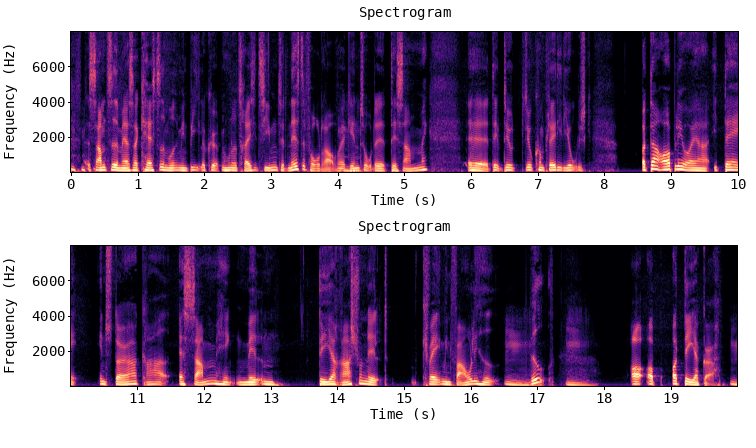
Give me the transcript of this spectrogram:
samtidig med at jeg så kastet mod min bil og kørt med 160 i timen til det næste foredrag, hvor jeg gentog det, det samme. Ikke? Øh, det, det, er jo, det er jo komplet idiotisk. Og der oplever jeg i dag en større grad af sammenhæng mellem det, jeg rationelt, kvæg min faglighed, Mm. ved, Mm. og, og, og det, jeg gør. Mm.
